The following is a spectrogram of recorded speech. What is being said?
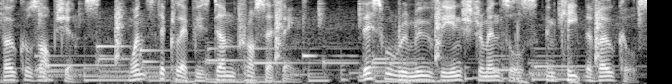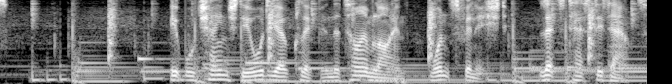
Vocals options once the clip is done processing. This will remove the instrumentals and keep the vocals. It will change the audio clip in the timeline once finished. Let's test it out.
